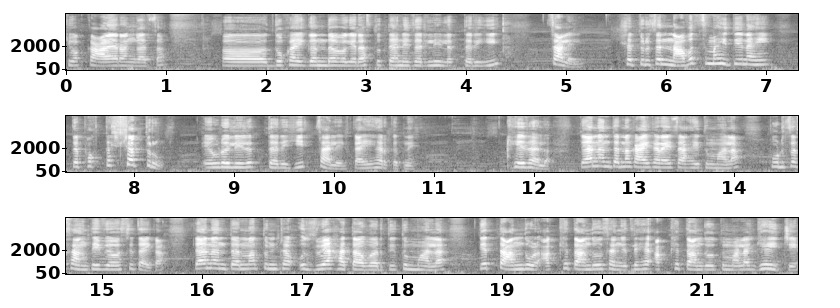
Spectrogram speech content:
किंवा काळ्या रंगाचा जो काही गंध वगैरे असतो त्याने जरी लिहिलं तरीही चालेल. शत्रूचं नावच माहिती नाही तर फक्त शत्रू. एवढं लिहिलं तरीही चालेल काही हरकत नाही. हे झालं. त्यानंतरनं काय करायचं आहे तुम्हाला? पुढचं सांगते व्यवस्थित आहे का त्यानंतरनं तुमच्या उजव्या हातावरती तुम्हाला जे तांदूळ अख्खे तांदूळ सांगितले हे अख्खे तांदूळ तुम्हाला घ्यायचे.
